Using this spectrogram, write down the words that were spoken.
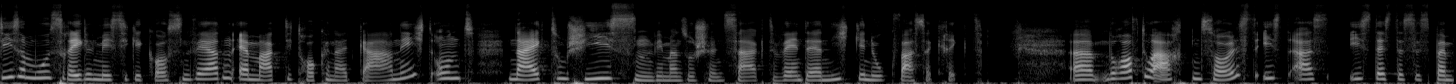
dieser muss regelmäßig gegossen werden. Er mag die Trockenheit gar nicht und neigt zum Schießen, wie man so schön sagt, wenn der nicht genug Wasser kriegt. Äh, worauf du achten sollst, ist, ist es, dass es beim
